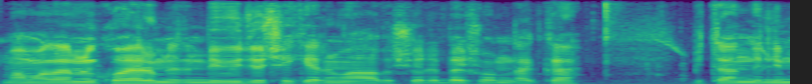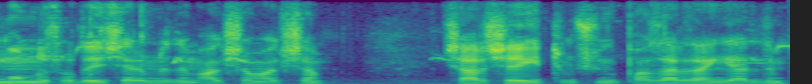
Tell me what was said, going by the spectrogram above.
Mamalarını koyarım dedim. Bir video çekerim abi şöyle 5-10 dakika. Bir tane de limonlu soda içerim dedim akşam akşam. Çarşıya gittim çünkü pazardan geldim.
